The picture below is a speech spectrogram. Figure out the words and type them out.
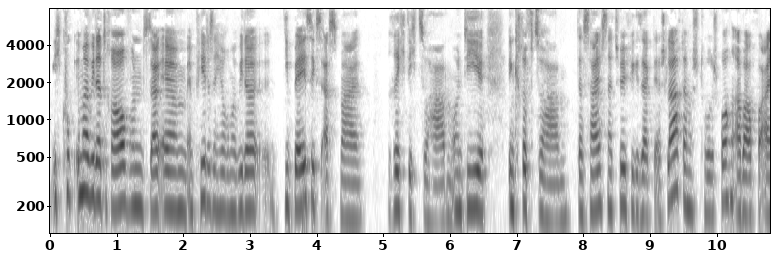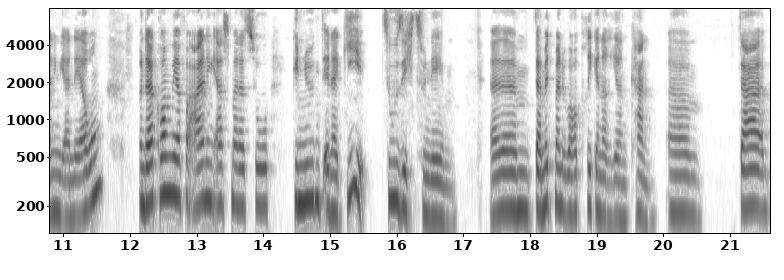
ich gucke immer wieder drauf und sag, ähm, empfehle das eigentlich auch immer wieder, die Basics erstmal richtig zu haben und die in Griff zu haben. Das heißt natürlich, wie gesagt, der Schlaf, da haben wir schon drüber gesprochen, aber auch vor allen Dingen die Ernährung. Und da kommen wir vor allen Dingen erstmal dazu, genügend Energie zu sich zu nehmen, ähm, damit man überhaupt regenerieren kann. Ähm, da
